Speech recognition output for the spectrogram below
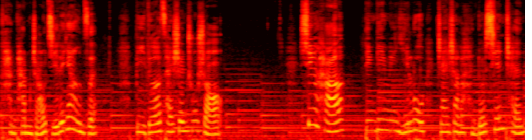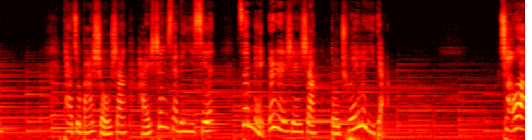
看他们着急的样子，彼得才伸出手。幸好丁丁云一路沾上了很多纤尘，他就把手上还剩下的一些，在每个人身上都吹了一点儿。瞧啊，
